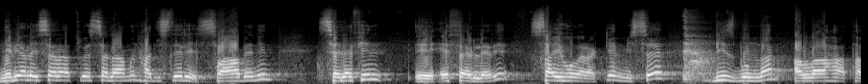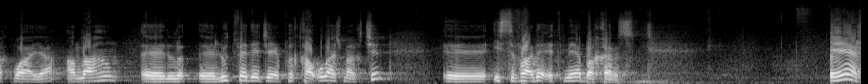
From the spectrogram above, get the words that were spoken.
Nebi Aleyhisselatü Vesselam'ın hadisleri, sahabenin, selefin eserleri sayı olarak gelmişse biz bundan Allah'a takvaya, Allah'ın e, e, lütfedeceği fıkha ulaşmak için e, istifade etmeye bakarız. Eğer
